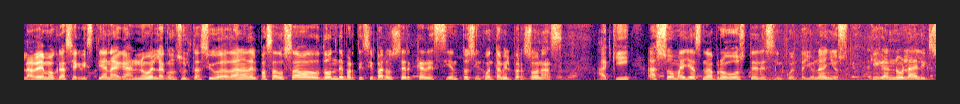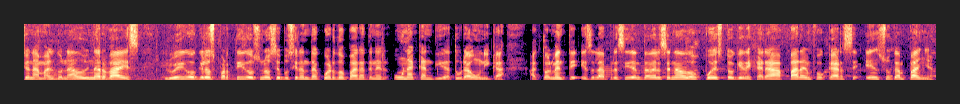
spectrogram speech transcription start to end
La democracia cristiana ganó en la consulta ciudadana del pasado sábado, donde participaron cerca de 150.000 personas. Aquí asoma Yasna Proboste, de 51 años, que ganó la elección a Maldonado y Narváez, luego que los partidos no se pusieran de acuerdo para tener una candidatura única. Actualmente es la presidenta del Senado, puesto que dejará para enfocarse en su campaña.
